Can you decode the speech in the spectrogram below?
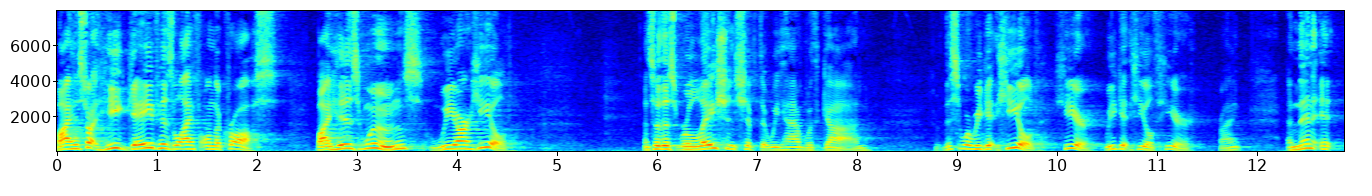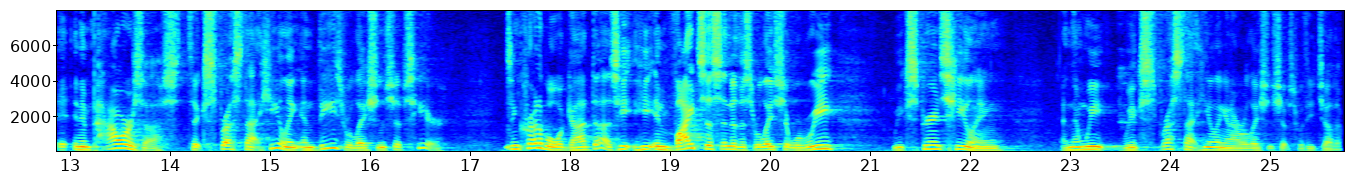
By his stripes. He gave his life on the cross. By his wounds, we are healed. And so, this relationship that we have with God, this is where we get healed here. We get healed here, right? And then it, it, empowers us to express that healing in these relationships here. It's incredible what God does. He, he invites us into this relationship where we, we experience healing and then we, we express that healing in our relationships with each other.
